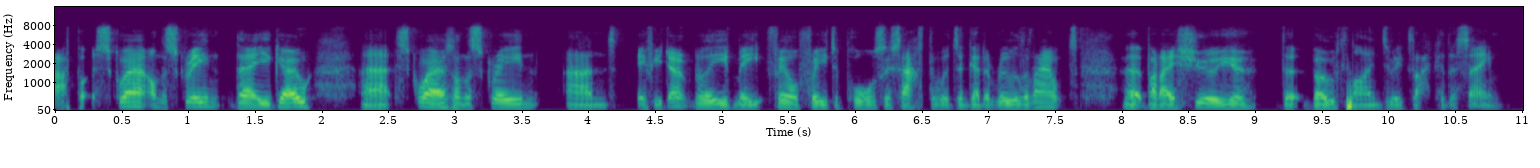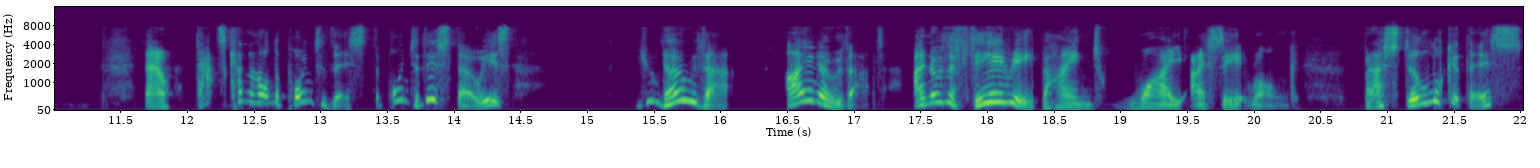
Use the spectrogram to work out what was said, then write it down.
I've put a square on the screen. There you go. Uh, square's on the screen. And if you don't believe me, feel free to pause this afterwards and get a ruler out. Uh, but I assure you that both lines are exactly the same. Now, that's kind of not the point of this. The point of this, though, is you know that. I know that. I know the theory behind why I see it wrong. But I still look at this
